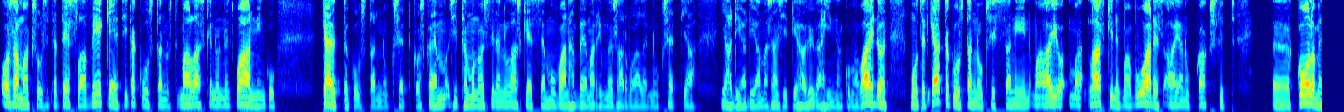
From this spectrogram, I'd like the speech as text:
osamaksulla sitä Teslaa veke, sitä kustannusta, mä oon laskenut nyt vaan niinku käyttökustannukset, koska sittenhän mun olisi pitänyt laskea sen mun vanha Bemarin myös arvoalennukset ja jadi jadi, ja mä sain sitten ihan hyvän hinnan, kun mä vaihdoin. Mutta käyttökustannuksissa, niin mä, ajo, mä laskin, että mä oon vuodessa ajanut 23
